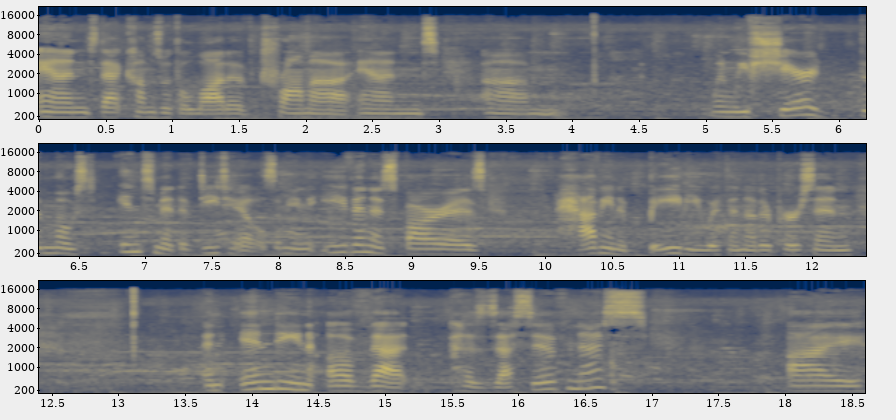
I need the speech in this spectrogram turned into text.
and that comes with a lot of trauma. And um, when we've shared the most intimate of details, I mean, even as far as having a baby with another person, an ending of that possessiveness, I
